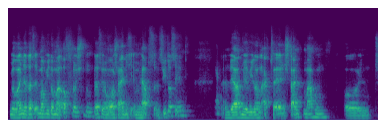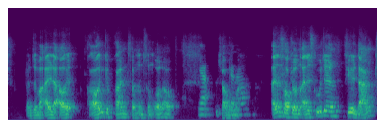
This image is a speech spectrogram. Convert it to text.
wir wollen ja das immer wieder mal auffrischen, dass wir wahrscheinlich im Herbst uns wiedersehen. Ja. Dann werden wir wieder einen aktuellen Stand machen und dann sind wir alle braun gebrannt von unserem Urlaub. Ja, Schauen wir genau. mal. Also Frau Kürten, alles Gute, vielen Dank.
